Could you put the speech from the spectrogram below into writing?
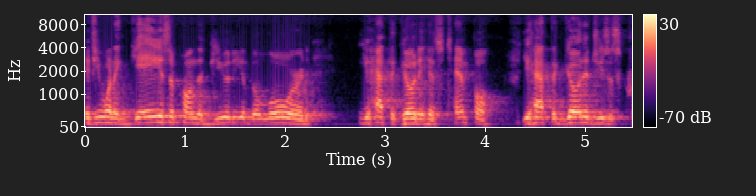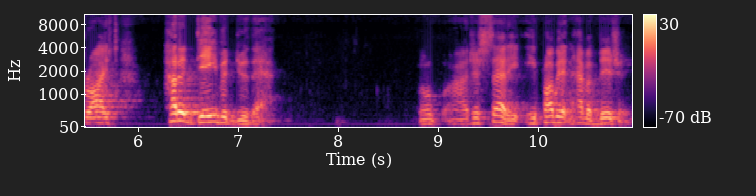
If you want to gaze upon the beauty of the Lord, you have to go to his temple. You have to go to Jesus Christ. How did David do that? Well, I just said he, he probably didn't have a vision.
